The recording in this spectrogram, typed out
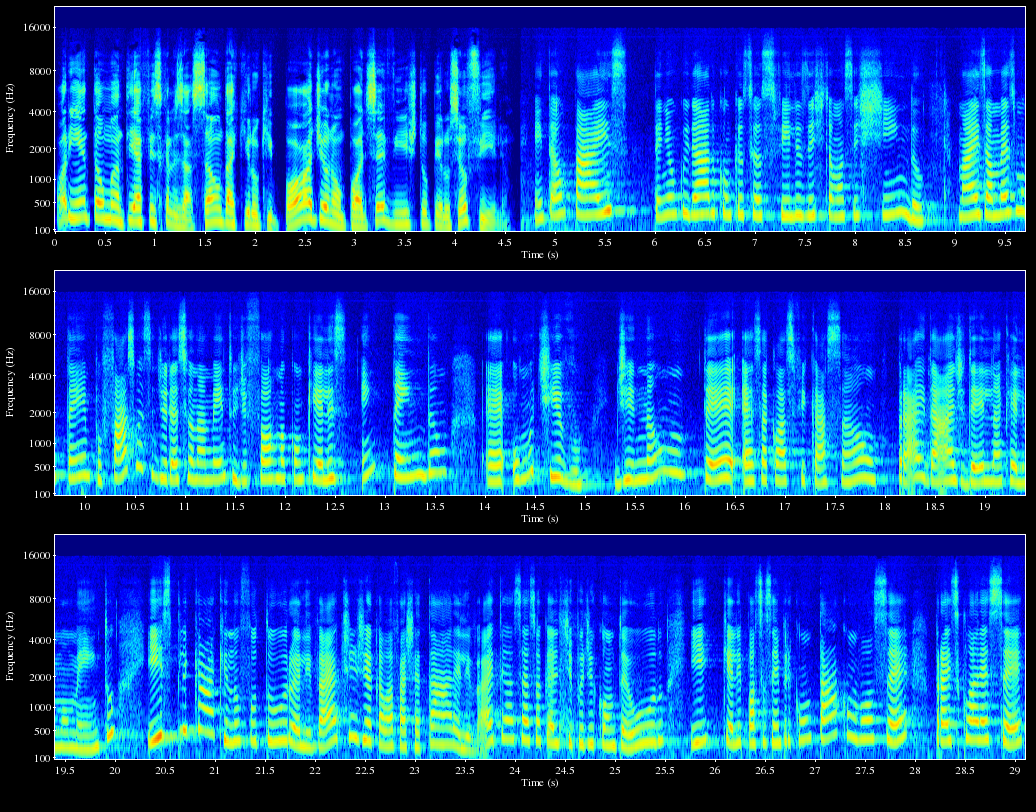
orientam manter a fiscalização daquilo que pode ou não pode ser visto pelo seu filho. Então, pais, tenham cuidado com o que os seus filhos estão assistindo, mas, ao mesmo tempo, façam esse direcionamento de forma com que eles entendam é, o motivo de não ter essa classificação para a idade dele naquele momento e explicar que no futuro ele vai atingir aquela faixa etária, ele vai ter acesso àquele tipo de conteúdo e que ele possa sempre contar com você para esclarecer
